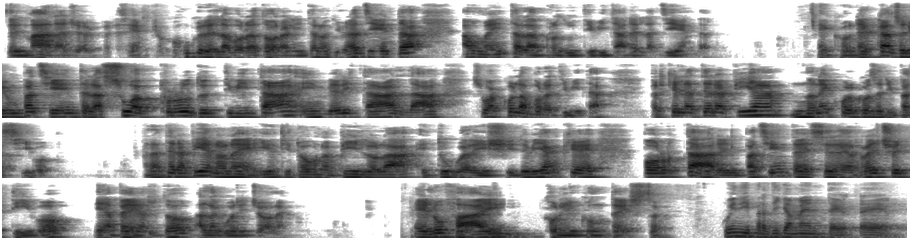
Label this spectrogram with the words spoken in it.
del manager, per esempio, comunque del lavoratore all'interno di un'azienda, aumenta la produttività dell'azienda. Ecco, nel caso di un paziente la sua produttività è in verità la sua collaboratività, perché la terapia non è qualcosa di passivo. La terapia non è io ti do una pillola e tu guarisci, devi anche portare il paziente a essere recettivo e aperto alla guarigione. E lo fai con il contesto. Quindi praticamente eh,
